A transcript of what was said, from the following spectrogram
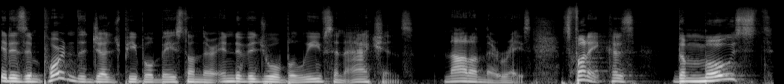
It is important to judge people based on their individual beliefs and actions, not on their race. It's funny because the most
